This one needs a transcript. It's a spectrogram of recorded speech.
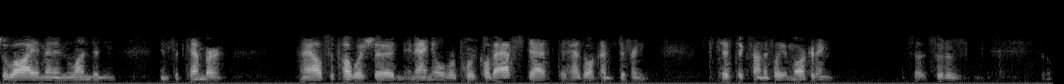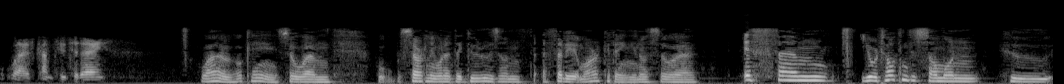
July, and then in London in September. And I also publish a, an annual report called AffStat that has all kinds of different statistics on affiliate marketing. So it's sort of what I've come to today. Wow. Okay. So um, certainly one of the gurus on affiliate marketing. You know. So uh, if um, you were talking to someone who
